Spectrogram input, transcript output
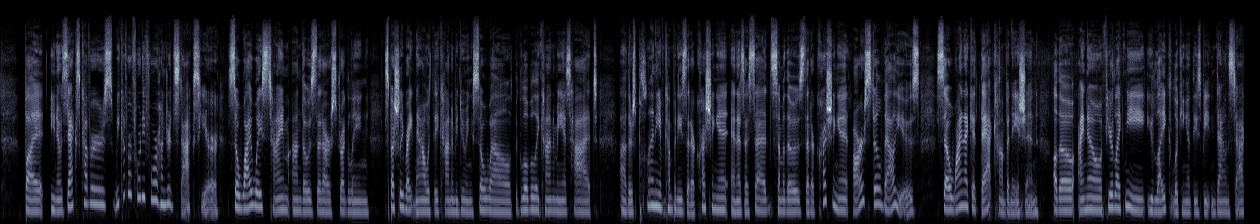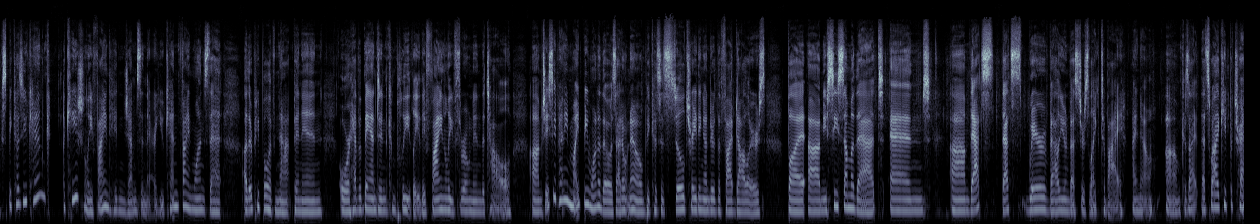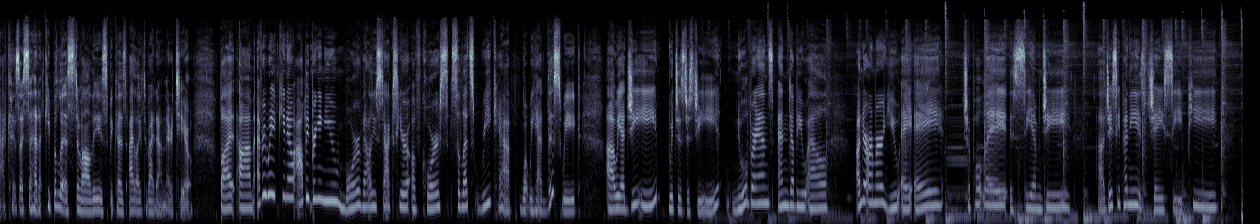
But, you know, Zacks covers, we cover 4,400 stocks here. So why waste time on those that are struggling, especially right now with the economy doing so well? The global economy is hot. Uh, there's plenty of companies that are crushing it. And as I said, some of those that are crushing it are still values. So why not get that combination? Although I know if you're like me, you like looking at these beaten down stocks because you can occasionally find hidden gems in there. You can find ones that other people have not been in or have abandoned completely. They finally have thrown in the towel. Um, JCPenney might be one of those. I don't know because it's still trading under the $5 but um, you see some of that, and um, that's that's where value investors like to buy. I know because um, I that's why I keep a track. As I said, I keep a list of all these because I like to buy down there too. But um, every week, you know, I'll be bringing you more value stocks here, of course. So let's recap what we had this week. Uh, we had GE, which is just GE, Newell Brands, NWL, Under Armour, UAA, Chipotle is CMG. Uh, JCPenney is JCP.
